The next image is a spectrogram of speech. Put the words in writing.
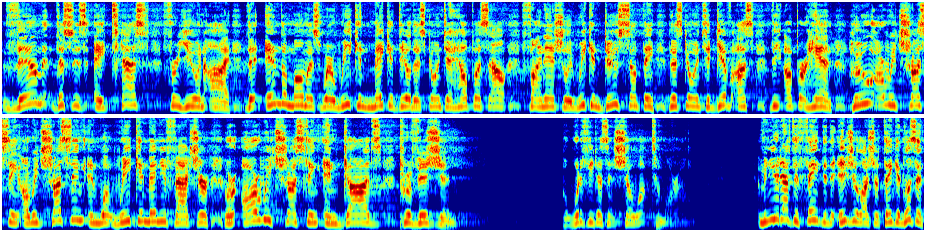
them. This is a test for you and I. That in the moments where we can make a deal that's going to help us out financially, we can do something that's going to give us the upper hand. Who are we trusting? Are we trusting in what we can manufacture or are we trusting in God's provision? But what if he doesn't show up tomorrow? I mean, you'd have to think that the Israelites are thinking, listen,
